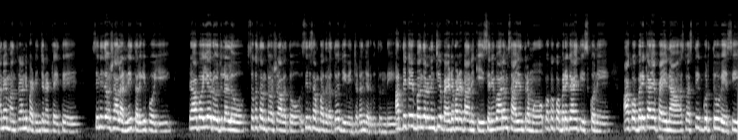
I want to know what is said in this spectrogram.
అనే మంత్రాన్ని పఠించినట్లయితే శని దోషాలన్నీ తొలగిపోయి రాబోయే రోజులలో సుఖ సంతోషాలతో సిరి సంపదలతో జీవించడం జరుగుతుంది. ఆర్థిక ఇబ్బందుల నుంచి బయటపడటానికి శనివారం సాయంత్రము ఒక కొబ్బరికాయ తీసుకొని ఆ కొబ్బరికాయ పైన స్వస్తి గుర్తు వేసి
